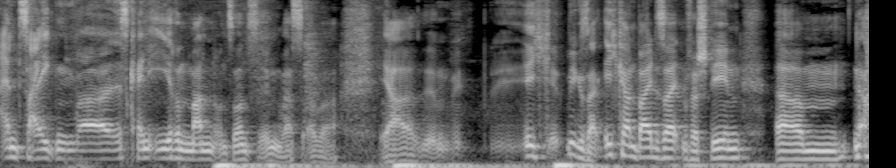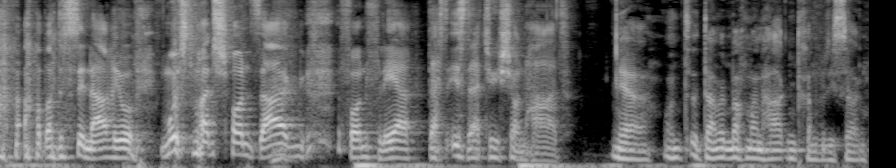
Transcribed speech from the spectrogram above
anzeigen, äh, ist kein Ehrenmann und sonst irgendwas. Aber ja, ich, wie gesagt, ich kann beide Seiten verstehen, ähm, aber das Szenario muss man schon sagen von Flair, das ist natürlich schon hart. Ja, und damit macht man einen Haken dran, würde ich sagen.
